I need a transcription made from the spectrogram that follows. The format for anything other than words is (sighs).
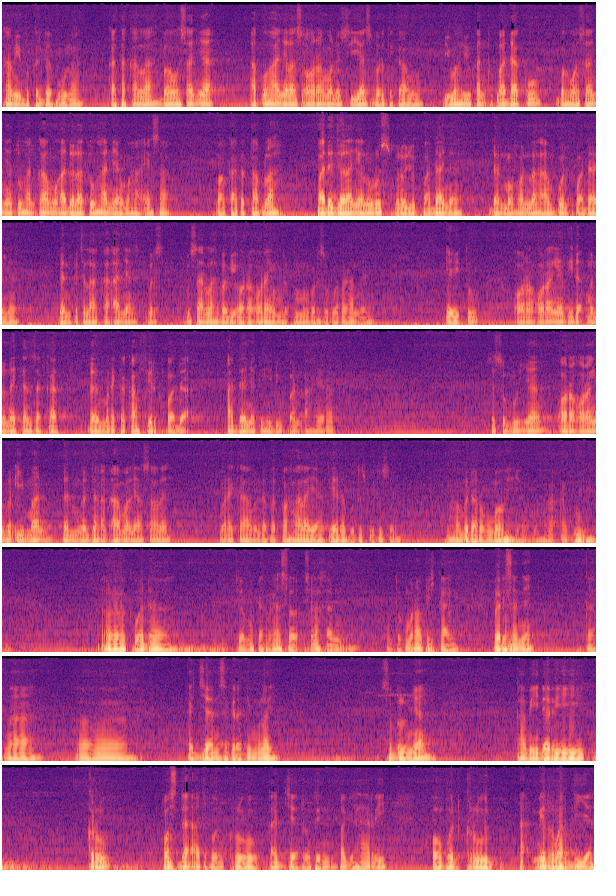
kami bekerja pula. Katakanlah bahwasanya aku hanyalah seorang manusia seperti kamu. Diwahyukan kepadaku bahwasanya Tuhan kamu adalah Tuhan yang Maha Esa. Maka tetaplah pada jalannya lurus menuju kepadanya dan mohonlah ampun kepadanya dan kecelakaan yang besarlah bagi orang-orang yang mempersekutukannya yaitu orang-orang yang tidak menunaikan zakat dan mereka kafir kepada adanya kehidupan akhirat. Sesungguhnya orang-orang yang beriman dan mengerjakan amal yang saleh mereka mendapat pahala yang tiada putus-putusnya. Maha benar Allah yang Maha Agung. Uh, kepada jamaah KRPH silahkan untuk merapikan barisannya. Karena uh, kajian segera dimulai. Sebelumnya kami dari kru posda ataupun kru kajian rutin pagi hari maupun kru takmir mardiyah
